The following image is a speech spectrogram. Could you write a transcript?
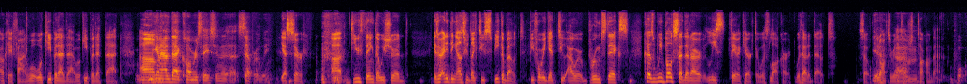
Okay, fine. We'll we'll keep it at that. We'll keep it at that. Um, We're gonna have that conversation uh, separately. Yes, sir. Uh, do you think that we should? Is there anything else you'd like to speak about before we get to our broomsticks? Because we both said that our least favorite character was Lockhart, without a doubt. So yeah, we don't have to really touch, um, talk on that. Well,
